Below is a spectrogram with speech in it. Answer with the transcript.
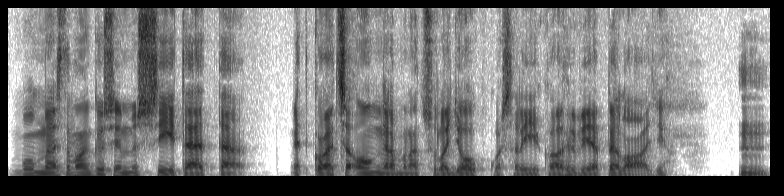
mun mielestä vain kysymys siitä, että et koet sä ongelmana, että sulla on joukkueessa liikaa hyviä pelaajia. Mm.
